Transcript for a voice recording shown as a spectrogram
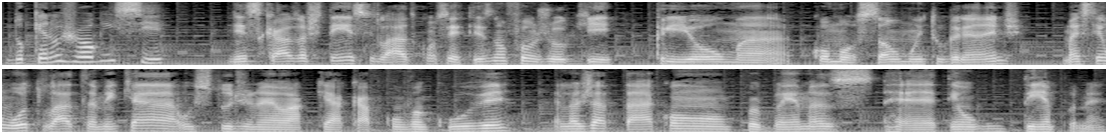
do que no jogo em si. Nesse caso, acho que tem esse lado, com certeza. Não foi um jogo que criou uma comoção muito grande. Mas tem um outro lado também, que é o estúdio, né? Que é a Capcom Vancouver. Ela já tá com problemas é, tem algum tempo, né?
